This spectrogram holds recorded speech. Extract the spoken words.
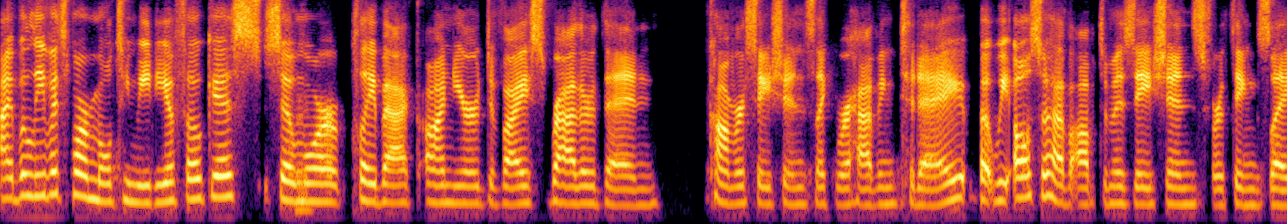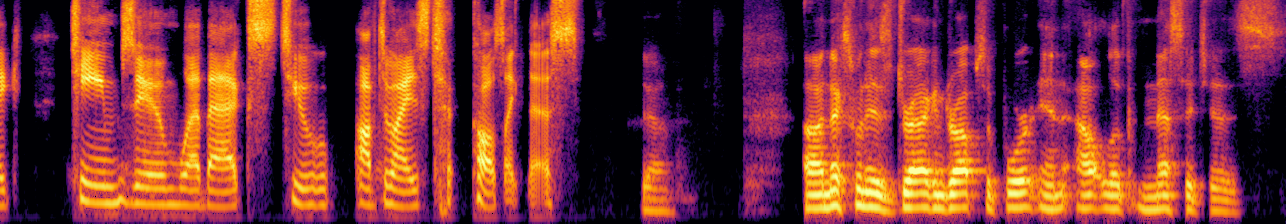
I believe it's more multimedia focused. So okay. more playback on your device rather than conversations like we're having today, but we also have optimizations for things like Team, Zoom, WebEx to optimize t- calls like this. Yeah. Uh, next one is drag and drop support in Outlook messages.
